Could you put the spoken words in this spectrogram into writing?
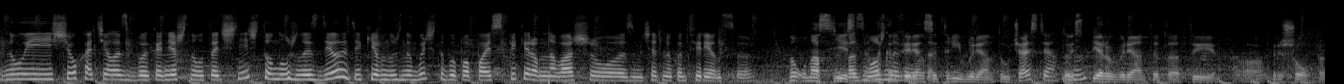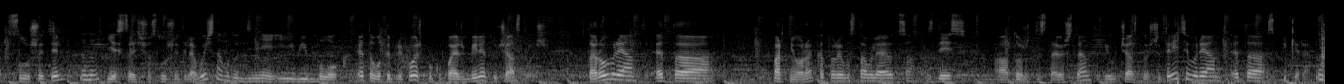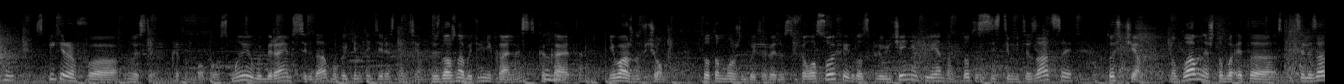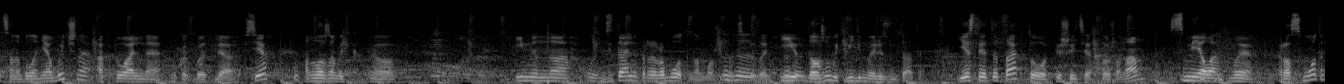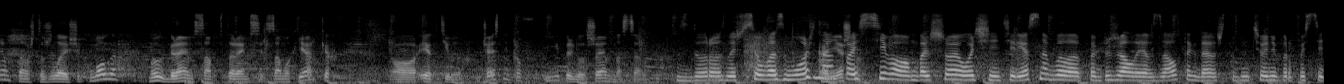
Ну и еще хотелось бы, конечно, уточнить, что нужно сделать и кем нужно быть, чтобы попасть спикером на вашу замечательную конференцию. Ну, у нас есть Возможно на конференции три варианта участия. То есть первый вариант это ты э, пришел как слушатель. Есть, кстати, еще слушатели обычно будут дней и VIP-блок. Это вот ты приходишь, покупаешь билет, участвуешь. Второй вариант это партнеры, которые выставляются здесь. А, тоже ты ставишь стенд и участвуешь. И третий вариант это спикеры. Спикеров, э, ну если к этому вопрос, мы выбираем всегда по каким-то интересным темам. То есть должна быть уникальность какая-то, неважно в чем. Кто-то может быть, опять же, с философией, кто-то с привлечением клиентов, кто-то с систематизацией, кто с чем. Но главное, чтобы эта специализация, она была необычная, актуальная, ну как бы для всех. Она должна быть э, именно ну, детально проработана, можно так сказать. И должны быть видимые результаты. Если это так, то пишите тоже нам. Смело мы рассмотрим, потому что желающих много. Мы выбираем, сам, стараемся самых ярких э, и активных участников и приглашаем на сцену. Здорово, значит, все возможно. Конечно. Спасибо вам большое, очень интересно было. Побежала я в зал тогда, чтобы ничего не пропустить.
